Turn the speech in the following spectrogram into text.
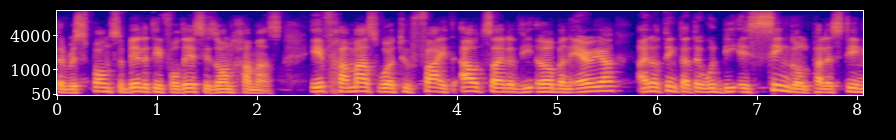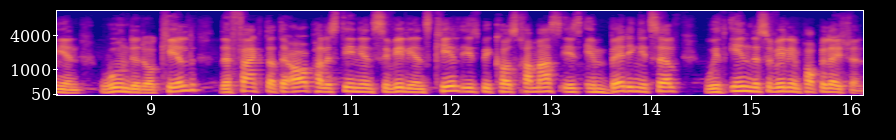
the responsibility for this is on Hamas. If Hamas were to fight outside of the urban area, I don't think that there would be a single Palestinian wounded or killed. The fact that there are Palestinian civilians killed is because Hamas is embedding itself within the civilian population.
